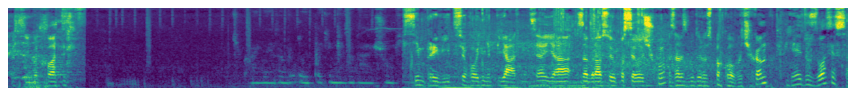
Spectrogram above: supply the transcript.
Спасибо, хватить. Всім привіт! Сьогодні п'ятниця. Я забрав свою посилочку. Зараз буде розпаковочка. Я йду з офісу.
